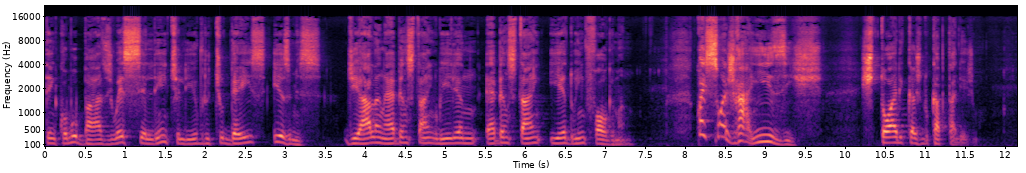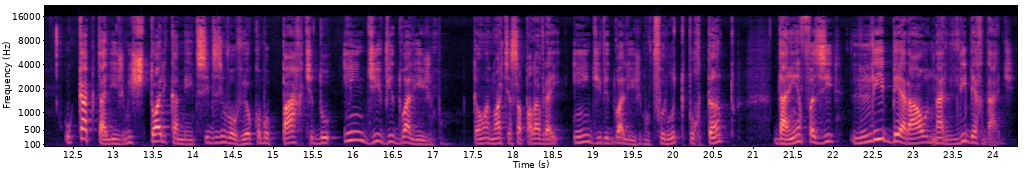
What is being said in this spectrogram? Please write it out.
tem como base o excelente livro Today's Isms, de Alan Ebenstein, William Ebenstein e Edwin Fogman. Quais são as raízes históricas do capitalismo? O capitalismo historicamente se desenvolveu como parte do individualismo. Então anote essa palavra aí, individualismo, fruto, portanto, da ênfase liberal na liberdade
